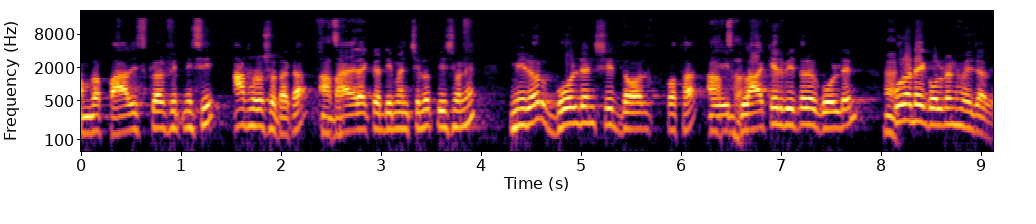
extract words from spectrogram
আমরা পার স্কোয়ার ফিট নিছি আঠারোশো টাকা আচ্ছা। ভাইয়ের একটা ডিমান্ড ছিল পিছনে মিরর গোল্ডেন শিট দেওয়ার কথা এই আচ্ছা। ব্ল্যাকের ভিতরে গোল্ডেন। পুরোটাই গোল্ডেন হয়ে যাবে।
